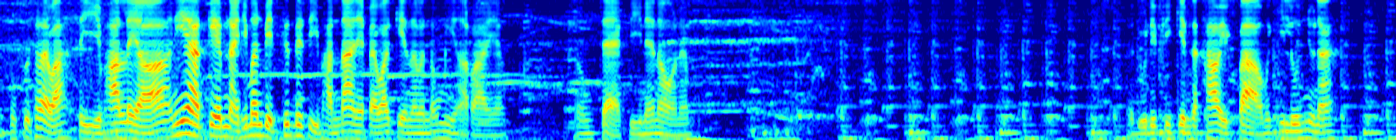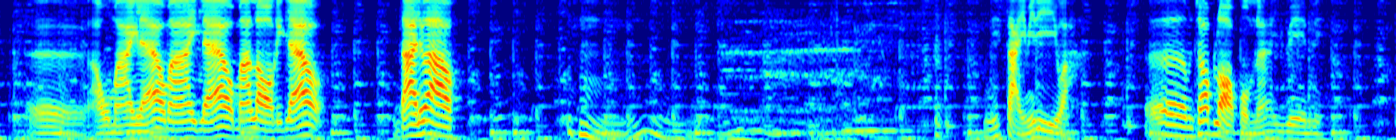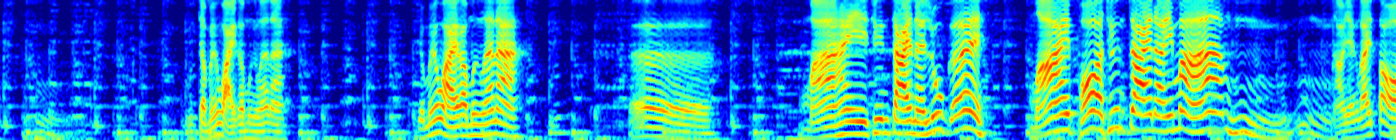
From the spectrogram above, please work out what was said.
สูงสุดเท่าไหร่วะสี่พันเลยเหรอ เนี่ยเกมไหนที่มันบิดขึ้นไปสี่พันได้เนี่ยแปลว่าเกมนั้นมันต้องมีอะไรครับต้องแจกดีแน่นอนนะดูดิฟีเกมจะเข้าอีกเปล่าเมื่อกี้ลุ้นอยู่นะ เออเอามาอีกแล้วมาอีกแล้วมาหลอกอีกแล้ว ได้หรือเปล่าอื้อหือนิสัยไม่ดีว่ะ เออ มันชอบหลอกผมนะอีเวนนี่ จะไม่ไหวกับมึงแล้วนะ จะไม่ไหวกับมึงแล้วนะ เออ มาให้ชื่นใจหน่อยลูกเอ้ย มาให้พ่อชื่นใจหน่อยมาเอาอย่างไรต่อ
